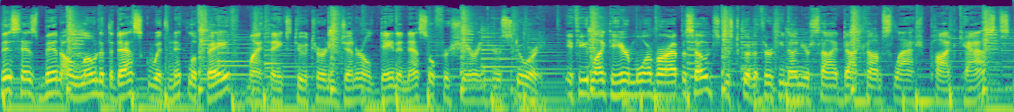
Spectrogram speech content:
This has been Alone at the Desk with Nick Lefebvre. My thanks to Attorney General Dana Nessel for sharing her story. If you'd like to hear more of our episodes, just go to 13onyourside.com slash podcasts.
